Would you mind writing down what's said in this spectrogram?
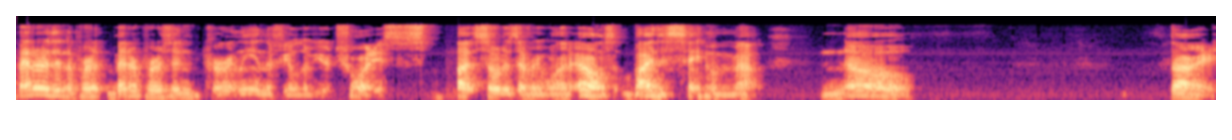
Better than the per better person currently in the field of your choice, but so does everyone else by the same amount. No. Sorry.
